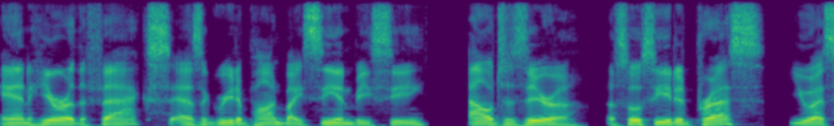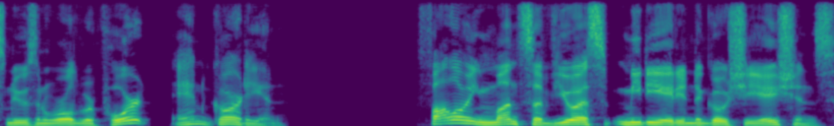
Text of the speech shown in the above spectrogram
And here are the facts as agreed upon by CNBC, Al Jazeera, Associated Press, U.S. News and World Report, and Guardian. Following months of U.S. mediated negotiations,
